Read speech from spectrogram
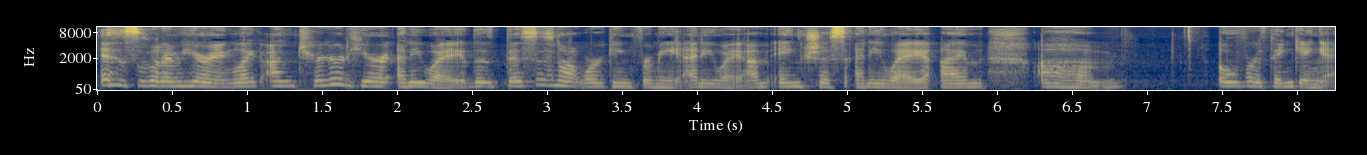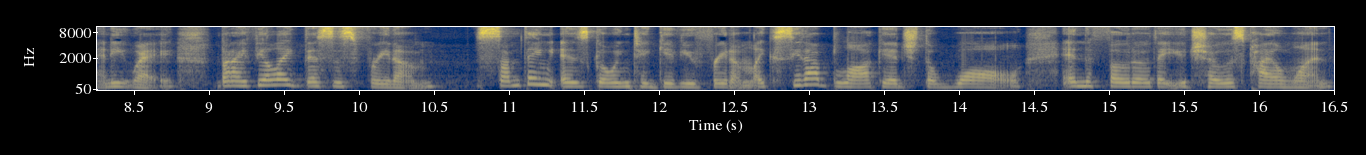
is what I'm hearing. Like, I'm triggered here anyway. This is not working for me anyway. I'm anxious anyway. I'm um, overthinking anyway. But I feel like this is freedom something is going to give you freedom. Like, see that blockage, the wall in the photo that you chose, pile one?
